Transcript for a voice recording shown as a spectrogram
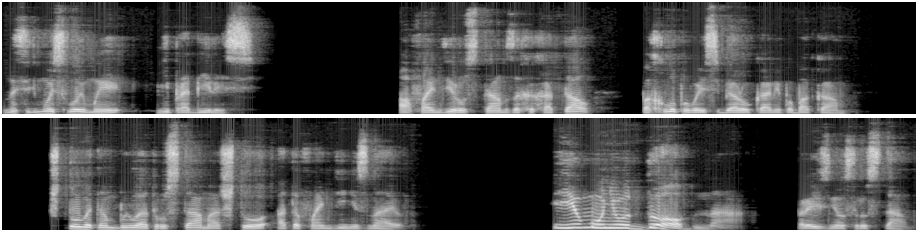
На седьмой слой мы не пробились. А Фанди Рустам захохотал, похлопывая себя руками по бокам. Что в этом было от Рустама, что от Афанди, не знаю. «Ему неудобно», — произнес Рустам.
